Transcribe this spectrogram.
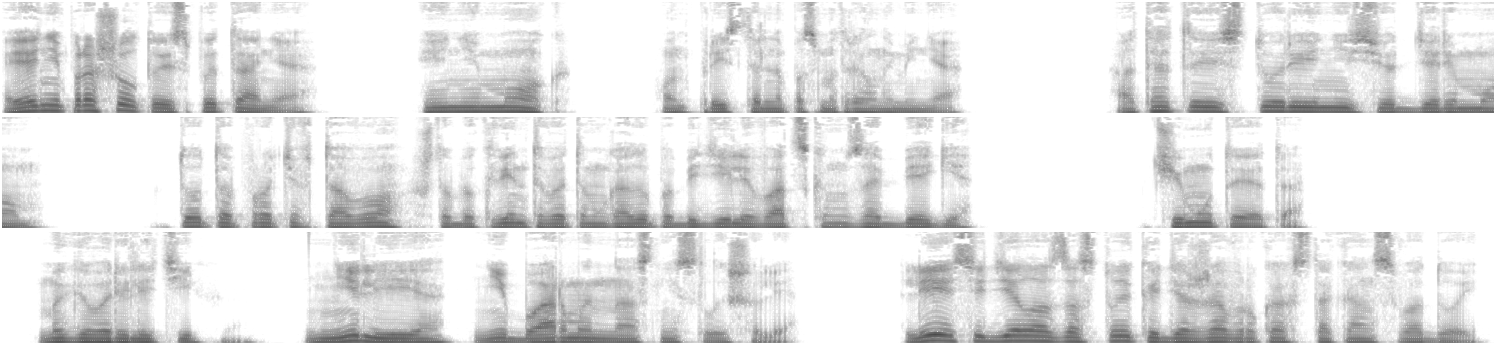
Я не прошел то испытание. И не мог. Он пристально посмотрел на меня. От этой истории несет дерьмом. Кто-то против того, чтобы Квинты в этом году победили в адском забеге. К чему ты это? Мы говорили тихо. Ни Лия, ни бармен нас не слышали. Лия сидела за стойкой, держа в руках стакан с водой.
